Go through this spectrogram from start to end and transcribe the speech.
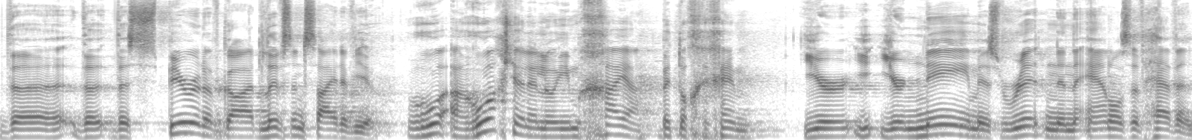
The, the, the Spirit of God lives inside of you. רוח- הרוח של אלוהים חיה בתוככם. Your, your name is written in the annals of heaven.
